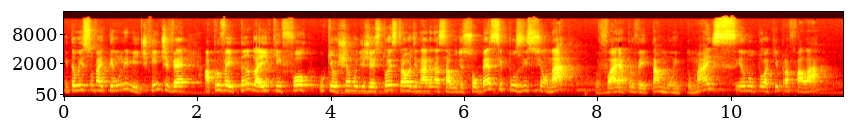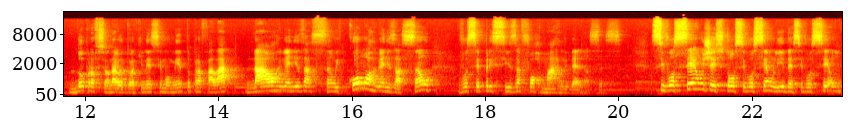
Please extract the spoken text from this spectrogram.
Então isso vai ter um limite. Quem estiver aproveitando aí, quem for o que eu chamo de gestor extraordinário na saúde, souber se posicionar, vai aproveitar muito. Mas eu não estou aqui para falar do profissional, eu estou aqui nesse momento para falar da organização e como organização você precisa formar lideranças. Se você é um gestor, se você é um líder, se você é um,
